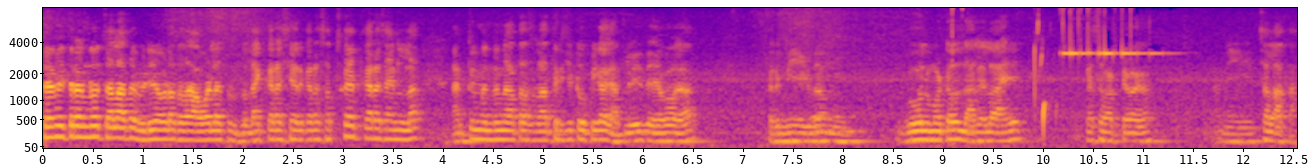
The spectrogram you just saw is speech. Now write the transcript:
तर मित्रांनो चला आता व्हिडिओ एवढा त्याला आवडला तर लाईक करा शेअर करा सबस्क्राईब करा चॅनलला आणि तुम्ही म्हणताना आता रात्रीची टोपी का घातली ते हे बघा. तर मी एकदम गोल मटोल झालेलो आहे. कसं वाटतं बघा. आणि चला आता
